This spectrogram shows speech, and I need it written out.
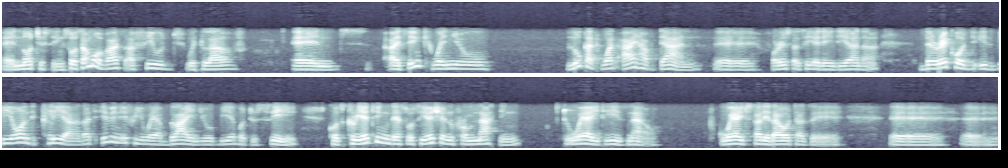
and noticing. So some of us are filled with love, and I think when you look at what I have done, uh, for instance, here in Indiana, the record is beyond clear that even if you were blind, you'll be able to see, because creating the association from nothing to where it is now, where it started out as a a, a,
